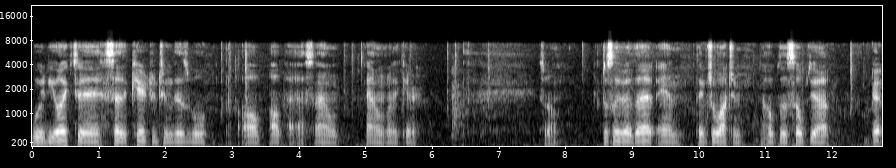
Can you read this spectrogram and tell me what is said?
Would you like to set the character to invisible? I'll I'll pass. I don't I don't really care. So just leave it at that, and thanks for watching. I hope this helped you out. Okay.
